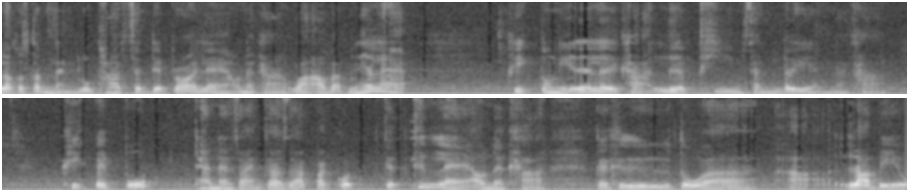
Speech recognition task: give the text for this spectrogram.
แล้วก็ตำแหน่งรูปภาพเสร็จเรียบร้อยแล้วนะคะ ว่าเอาแบบนี้แหละ คลิกตรงนี้ได้เลยค่ะ เลือกทีมสันเรียนนะคะ คลิกไปปุ๊บท่านอาจารย์ก็จะปรากฏเกิดขึ้นแล้วนะคะ ก็คือตัวลาเบล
